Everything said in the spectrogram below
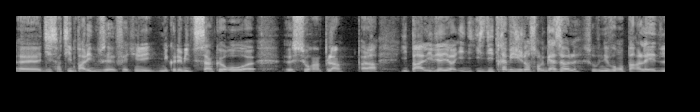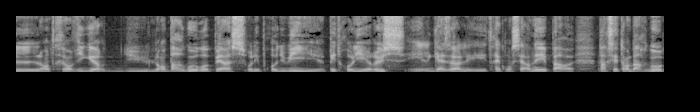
Euh, 10 centimes par litre, vous avez fait une, une économie de 5 euros euh, sur un plein. Voilà. Il parle d'ailleurs, il, il, se dit très vigilant sur le gazole. Souvenez-vous, on parlait de l'entrée en vigueur de l'embargo européen sur les produits pétroliers russes et le gazole est très concerné par par cet embargo.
